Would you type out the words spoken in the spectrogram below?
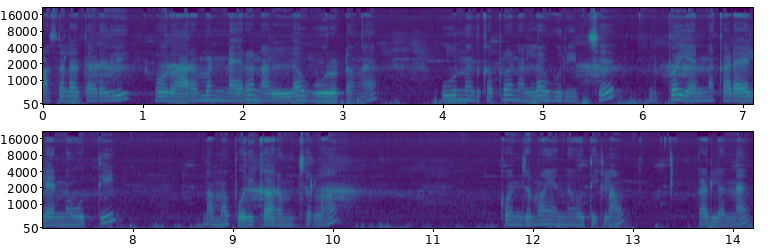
மசாலா தடவி ஒரு அரை மணி நேரம் நல்லா ஊறட்டோங்க. ஊறினதுக்கப்புறம் நல்லா ஊறிடுச்சு. இப்போ எண்ணெய் கடாயில் எண்ணெய் ஊற்றி நம்ம பொரிக்க ஆரம்பிச்சிடலாம். கொஞ்சமாக எண்ணெய் ஊற்றிக்கலாம் கடலெண்ணெய்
